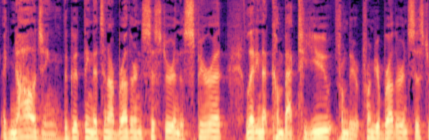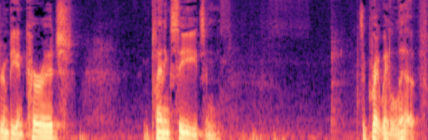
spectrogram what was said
acknowledging the good thing that's in our brother and sister in the spirit, letting that come back to you from, the, from your brother and sister and be encouraged, and planting seeds. And it's a great way to live.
